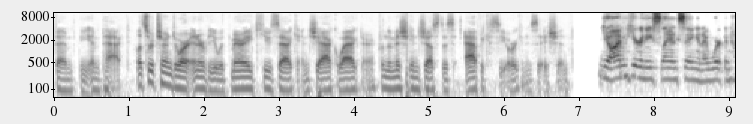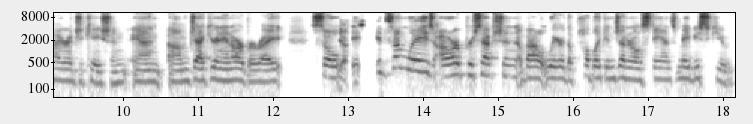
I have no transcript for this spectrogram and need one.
FM The Impact. Let's return to our interview with Mary Cusack and Jack Wagner from the Michigan Justice Advocacy Organization you know, I'm here in East Lansing and I work in higher education. And um, Jack, you're in Ann Arbor, right? So, yes. it, in some ways, our perception about where the public in general stands may be skewed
